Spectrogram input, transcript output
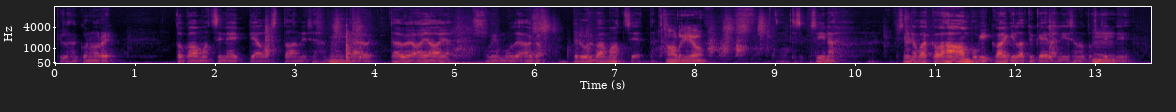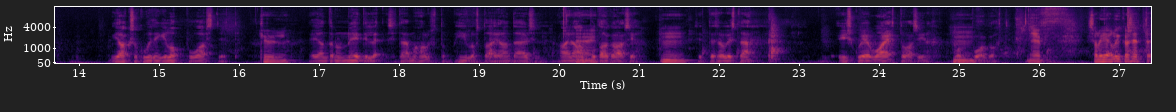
kyllähän Konori tokamatsi neittiä vastaan, niin sehän mm. täy, täyden ajaa ja oli muuten aika piru hyvä matsi. Että, oli joo. Että siinä, siinä vaikka vähän ampukin kaikilla tykeillä niin sanotusti, mm. niin jakso kuitenkin loppuun asti. Että Kyllä. Ei antanut neitille sitä mahdollisuutta hiilostaa ihan täysin. Aina ampui takaisin ja mm. sitten se oli sitä iskujen vaihtoa siinä mm. loppua kohti. Jep. Se oli, oliko se, että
